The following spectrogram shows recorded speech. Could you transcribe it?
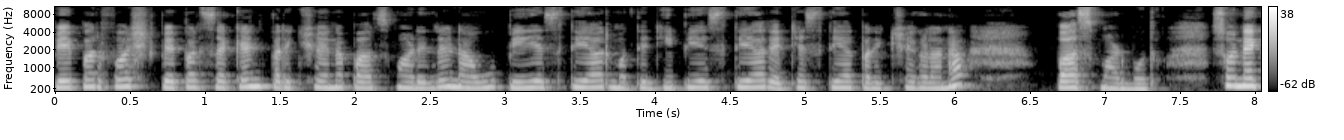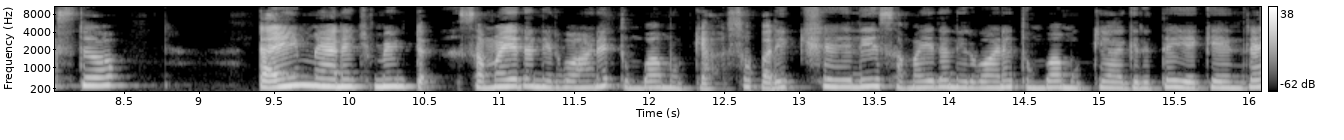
paper first paper second ಪರೀಕ್ಷೆಯನ್ನು ಪಾಸ್ ಮಾಡಿದರೆ ನಾವು ಪಿ ಎಸ್ ಟಿ ಆರ್ ಮತ್ತು G P S T R H S T R ಪರೀಕ್ಷೆಗಳನ್ನು ಪಾಸ್ ಮಾಡ್ಬೋದು. ಸೊ ನೆಕ್ಸ್ಟ್ ಟೈಮ್ ಮ್ಯಾನೇಜ್ಮೆಂಟ್ ಸಮಯದ ನಿರ್ವಹಣೆ ತುಂಬ ಮುಖ್ಯ. ಸೊ, ಪರೀಕ್ಷೆಯಲ್ಲಿ ಸಮಯದ ನಿರ್ವಹಣೆ ತುಂಬ ಮುಖ್ಯ ಆಗಿರುತ್ತೆ. ಏಕೆಂದರೆ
